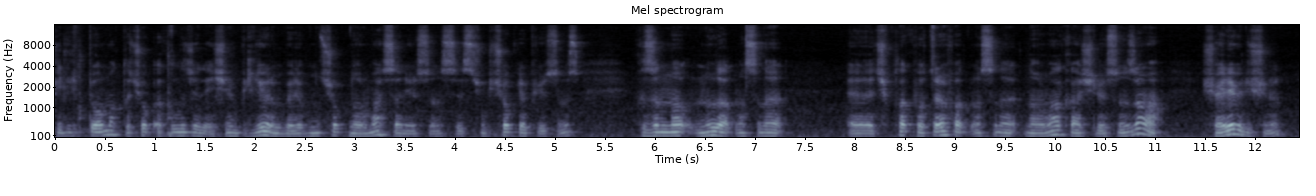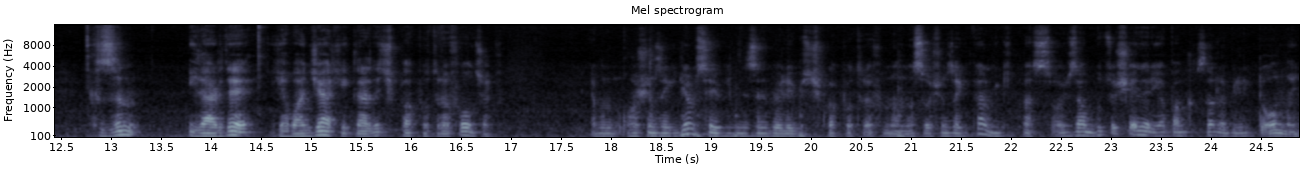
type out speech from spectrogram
birlikte olmak da çok akıllıca değil. Şimdi biliyorum böyle bunu çok normal sanıyorsunuz siz. Çünkü çok yapıyorsunuz. Kızın nud atmasını, e, çıplak fotoğraf atmasını normal karşılıyorsunuz ama Şöyle bir düşünün. Kızın ileride yabancı erkeklerde çıplak fotoğrafı olacak. Ya bunun hoşunuza gidiyor mu sevgilinizin böyle bir çıplak fotoğrafının olması hoşunuza gider mi? Gitmez. O yüzden bu tür şeyleri yapan kızlarla birlikte olmayın.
